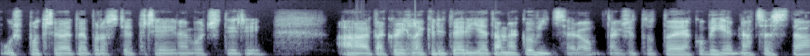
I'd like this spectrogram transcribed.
už potřebujete prostě tři nebo čtyři. A takovýchhle kritérií je tam jako vícero, takže toto je jakoby jedna cesta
